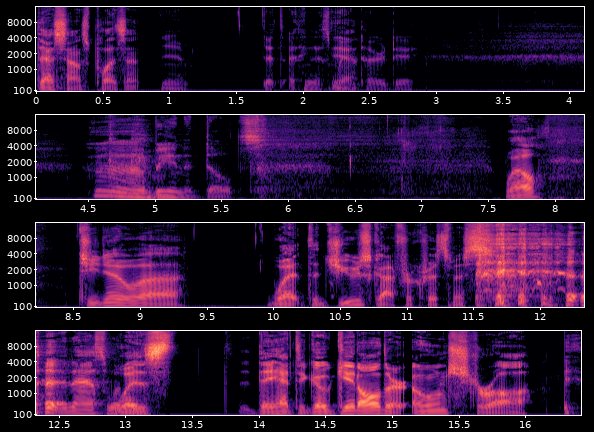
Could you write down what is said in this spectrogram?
That sounds pleasant. Yeah, that I think that's my Yeah. entire day. Being adults. Well, do you know uh, what the Jews got for Christmas An ass whooping. was they had to go get all their own straw.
